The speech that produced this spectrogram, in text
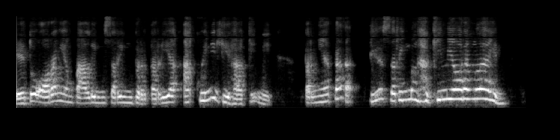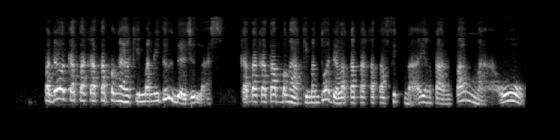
Yaitu orang yang paling sering berteriak, aku ini dihakimi. Ternyata dia sering menghakimi orang lain. Padahal kata-kata penghakiman itu sudah jelas. Kata-kata penghakiman itu adalah kata-kata fitnah yang tanpa mau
